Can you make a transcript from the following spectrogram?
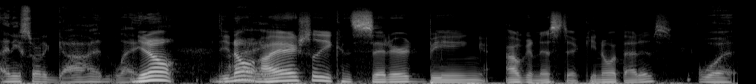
any sort of God? Like, You know, you know, I- I actually considered being algonistic. You know what that is? what?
